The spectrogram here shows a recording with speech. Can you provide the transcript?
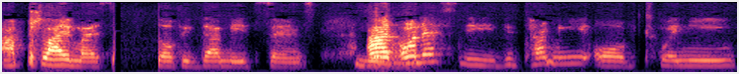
apply myself, if that made sense. Yeah. And honestly, the Tammy of twenty,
